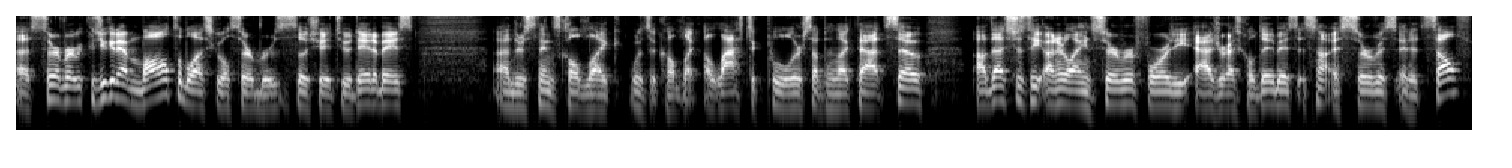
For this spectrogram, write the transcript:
a server because you can have multiple SQL servers associated to a database. And there's things called like, what's it called, like Elastic Pool or something like that. So uh, that's just the underlying server for the Azure SQL database. It's not a service in itself,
